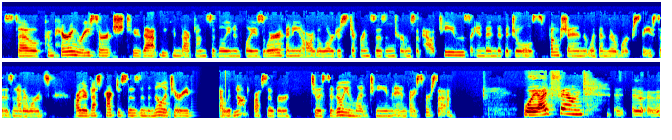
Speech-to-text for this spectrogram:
So, comparing research to that we conduct on civilian employees, where, if any, are the largest differences in terms of how teams and individuals function within their workspaces? In other words, are there best practices in the military that would not cross over to a civilian led team and vice versa? Boy, I've found. Uh,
